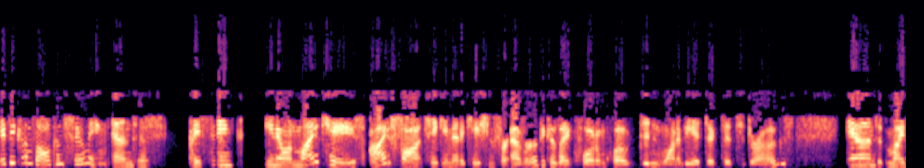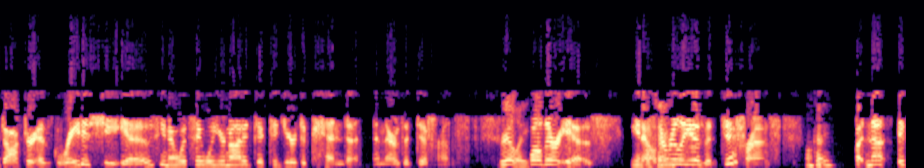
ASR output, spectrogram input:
it becomes all consuming. And Yes. I think, you know, in my case, I fought taking medication forever because I quote unquote didn't want to be addicted to drugs. And my doctor, as great as she is, you know, would say, well, you're not addicted, you're dependent. And there's a difference. Really? Well, there is. You know, Okay. there really is a difference okay. but not, it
